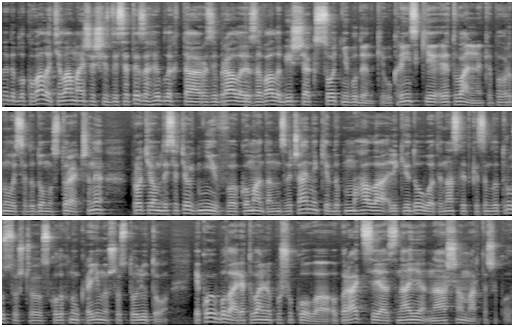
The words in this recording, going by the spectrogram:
Вони деблокували тіла майже 60 загиблих та розібрали завали більше як сотні будинків. Українські рятувальники повернулися додому з Туреччини. Протягом 10 днів команда надзвичайників допомагала ліквідовувати наслідки землетрусу, що сколихнув країну 6 лютого. Якою була рятувально-пошукова операція, знає наша Марта Шикула.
